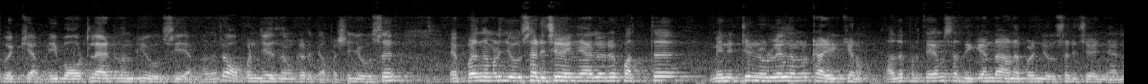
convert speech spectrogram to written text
വെക്കാം. ഈ ബോട്ടിലായിട്ട് നമുക്ക് യൂസ് ചെയ്യാം. എന്നിട്ട് ഓപ്പൺ ചെയ്ത് നമുക്ക് എടുക്കാം. പക്ഷേ ജ്യൂസ് എപ്പോഴും നമ്മൾ ജ്യൂസ് അടിച്ചു കഴിഞ്ഞാൽ ഒരു പത്ത് മിനിറ്റിനുള്ളിൽ നമ്മൾ കഴിക്കണം. അത് പ്രത്യേകം ശ്രദ്ധിക്കേണ്ടതാണ് എപ്പോഴും ജ്യൂസ് അടിച്ചു കഴിഞ്ഞാൽ.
